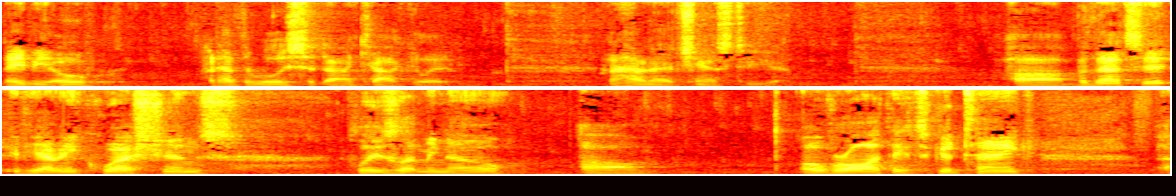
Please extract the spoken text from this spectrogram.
maybe over. I'd have to really sit down and calculate it. And I haven't had a chance to yet. Uh, but that's it. If you have any questions, please let me know. Um, overall, I think it's a good tank. Uh,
